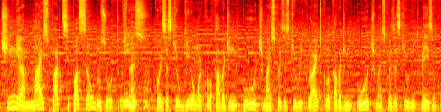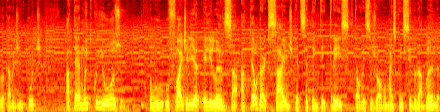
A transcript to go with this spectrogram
tinha mais participação dos outros, né? Isso. né? Coisas que o Gilmore colocava de input, mais coisas que o Rick Wright colocava de input, mais coisas que o Nick Mason colocava de input até é muito curioso. O, o, Floyd ele, ele lança até o Dark Side, que é de 73, que talvez seja o álbum mais conhecido da banda.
